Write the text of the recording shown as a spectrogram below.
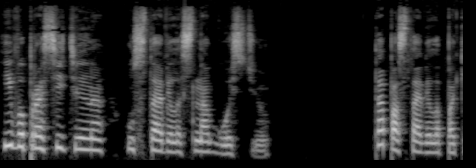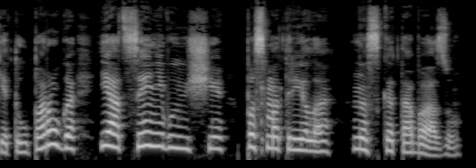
и вопросительно уставилась на гостью. Та поставила пакеты у порога и оценивающе посмотрела на скотобазу.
